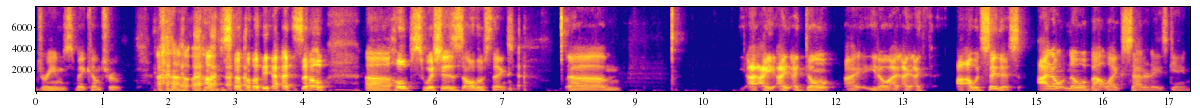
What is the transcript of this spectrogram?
dreams may come true. um, so, yeah. So, uh, hopes, wishes, all those things. Um, I, I, I don't, I, you know, I, I, I would say this. I don't know about like Saturday's game.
